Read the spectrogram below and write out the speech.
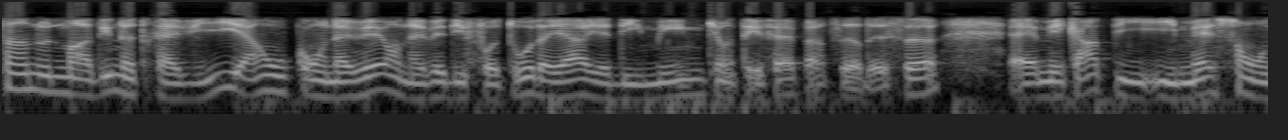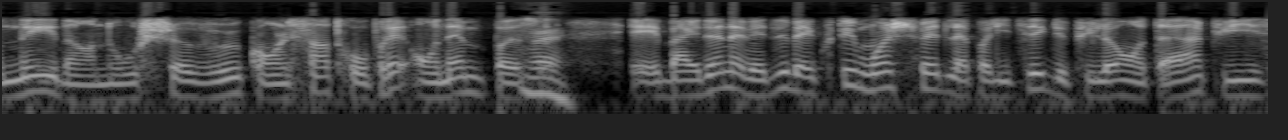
sans nous demander notre avis, hein, ou qu'on avait, on avait des photos, d'ailleurs, il y a des memes qui ont été faits à partir de ça, euh, mais quand il, met son nez dans nos cheveux, qu'on le sent trop près, on n'aime pas ça. Et Biden avait dit, ben écoutez, moi je fais de la politique depuis longtemps, puis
